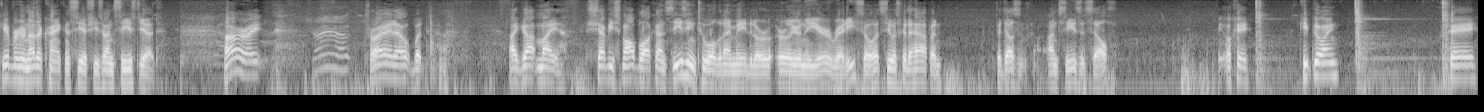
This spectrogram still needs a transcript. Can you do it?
Give her another crank and see if she's unseized yet. All right. Try it out. Try it out, but uh, I got my Chevy small block unseizing tool that I made earlier in the year ready, so let's see what's going to happen if it doesn't unseize itself. Okay, keep going. Okay,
